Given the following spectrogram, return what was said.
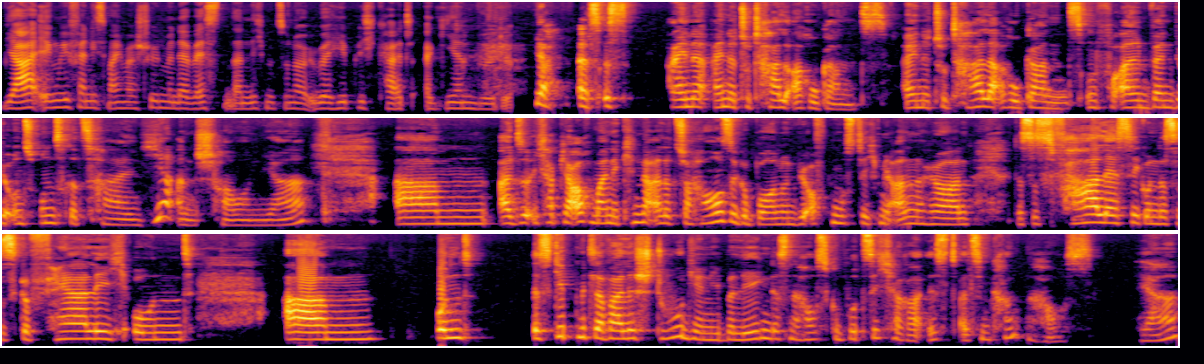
ja, irgendwie fände ich es manchmal schön, wenn der Westen dann nicht mit so einer Überheblichkeit agieren würde. Ja, es ist eine, eine totale Arroganz, eine totale Arroganz. Und vor allem, wenn wir uns unsere Zahlen hier anschauen, ja. Ähm, also ich habe ja auch meine Kinder alle zu Hause geboren und wie oft musste ich mir anhören, das ist fahrlässig und das ist gefährlich und ähm, und es gibt mittlerweile Studien, die belegen, dass eine Hausgeburt sicherer ist als im Krankenhaus, ja.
